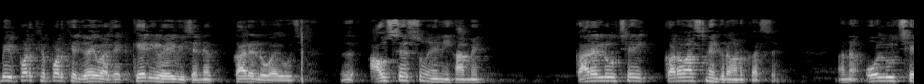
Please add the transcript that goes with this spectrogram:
બે પડખે પડખે જ વાવ્યા છે કેરી વાવી છે ને કારેલું વાવ્યું છે. આવશે શું એની સામે? કારેલું છે એ કડવાશને ગ્રહણ કરશે અને ઓલું છે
